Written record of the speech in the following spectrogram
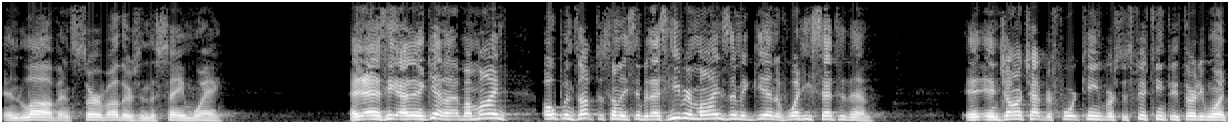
and love and serve others in the same way. And as he, and again, my mind opens up to some of these things, but as he reminds them again of what he said to them in, John chapter 14, verses 15 through 31,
